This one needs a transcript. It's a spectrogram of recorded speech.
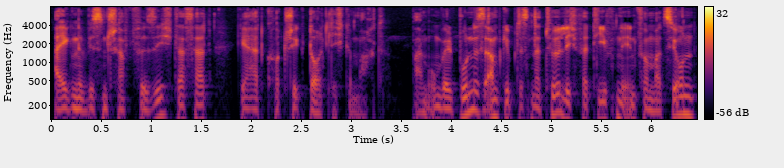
eigene Wissenschaft für sich. Das hat Gerhard Kotschik deutlich gemacht. Beim Umweltbundesamt gibt es natürlich vertiefende Informationen.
